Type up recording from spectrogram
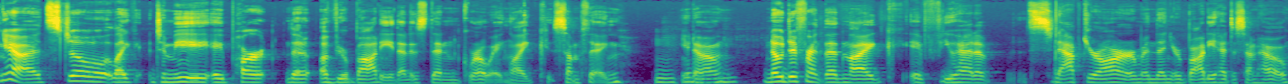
Yeah, it's still like to me a part that of your body that is then growing like something, mm-hmm. you know no different than like if you had a snapped your arm and then your body had to somehow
